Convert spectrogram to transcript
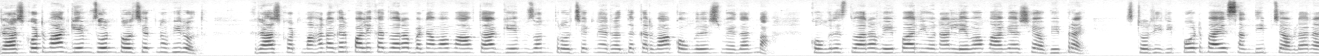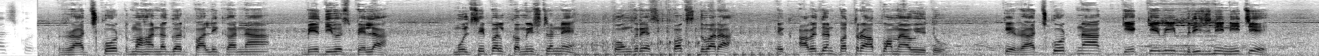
રાજકોટમાં game zone પ્રોજેક્ટનો વિરોધ. રાજકોટ મહાનગરપાલિકા દ્વારા બનાવવામાં આવતા ગેમ ઝોન પ્રોજેક્ટને રદ કરવા કોંગ્રેસ મેદાનમાં. કોંગ્રેસ દ્વારા વેપારીઓના લેવામાં આવ્યા છે અભિપ્રાય. Story report by Sandeep Chavda, Rajkot. Rajkot મહાનગરપાલિકાના બે દિવસ પહેલાં મ્યુનિસિપલ કમિશનરને કોંગ્રેસ પક્ષ દ્વારા એક આવેદનપત્ર આપવામાં આવ્યું હતું કે રાજકોટના કેકેવી બ્રિજની નીચે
